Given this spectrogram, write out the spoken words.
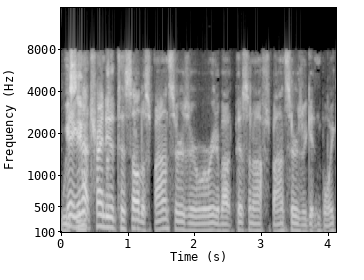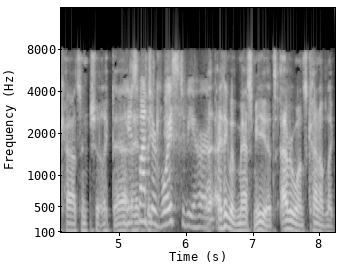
We yeah, say you're not trying to, to sell to sponsors or worried about pissing off sponsors or getting boycotts and shit like that. You just I want your voice to be heard. I think with mass media, it's everyone's kind of like,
